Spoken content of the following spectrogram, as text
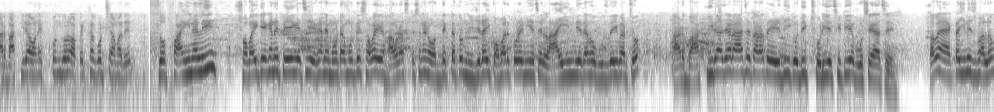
আর বাকিরা অনেকক্ষণ ধরে অপেক্ষা করছে আমাদের। সো ফাইনালি সবাইকে এখানে পেয়ে গেছি। এখানে মোটামুটি সবাই হাওড়া স্টেশনের অর্ধেকটা তো নিজেরাই কভার করে নিয়েছে। লাইন দিয়ে দেখো, বুঝতেই পারছ? আর বাকিরা যারা আছে, তারা তো এদিক ওদিক ছড়িয়ে ছিটিয়ে বসে আছে। তবে একটা জিনিস ভালো,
